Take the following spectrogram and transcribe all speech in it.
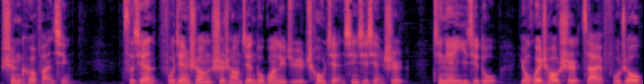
深刻反省。此前，福建省市场监督管理局抽检信息显示，今年一季度，永辉超市在福州、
